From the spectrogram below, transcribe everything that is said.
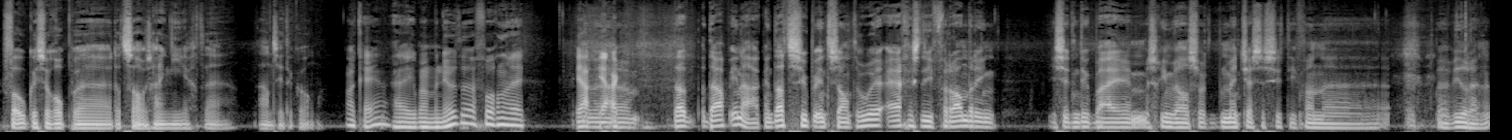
focus erop, eh, dat zal waarschijnlijk niet echt eh, aan zitten komen. Oké, ik ben benieuwd eh, volgende week. Ja, En, ja, ik- eh, dat, daarop inhaken. Dat is super interessant. Hoe ergens die verandering... Je zit natuurlijk bij misschien wel een soort Manchester City van eh, eh, wielrennen.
